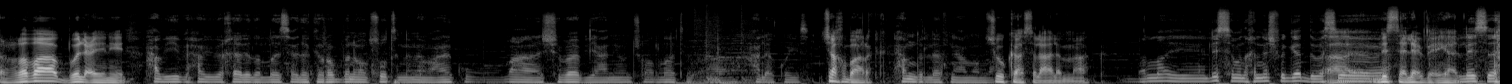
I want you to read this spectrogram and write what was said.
رضا بالعينين حبيبي حبيبي خالد الله يسعدك يا رب. أنا مبسوط إن أنا معاك ومع الشباب يعني وإن شاء الله تبقى حلقة كويسة. شو أخبارك؟ الحمد لله في نعم الله شو كأس العالم معك؟ والله لسه ما دخلناش في الجد بس آه لسه لعب عيال. لسه.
